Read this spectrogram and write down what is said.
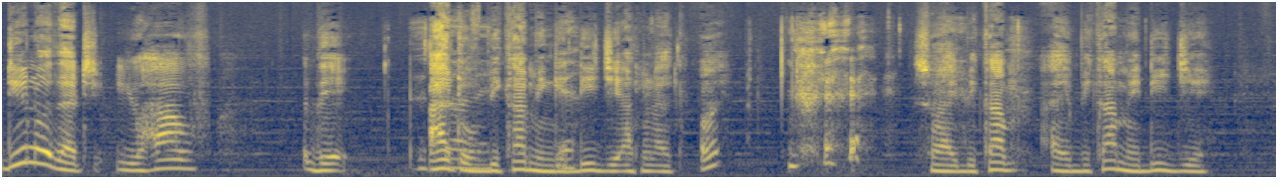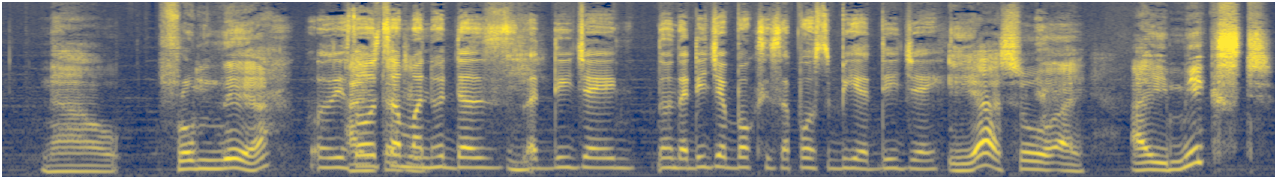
Do you know that you have the The art of becoming Yeah. a DJ? I'm like, "Oh." so I become I become a DJ. Now from there, Well, you thought someone who does a DJ on the DJ box is supposed to be a DJ. yeah so i i mixed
